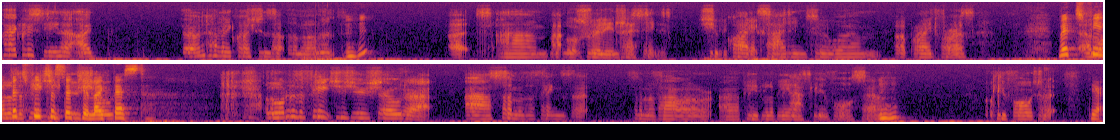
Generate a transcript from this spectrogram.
Hi, Kristina. I don't have any questions at the moment, mm -hmm. but um, that looks really interesting. It should be quite exciting to um, upgrade for us. Which, fe which features did you like best? A lot of the features you showed are, are some of the things that some of our uh, people have been asking for, so mm -hmm. looking forward to it. Yeah.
